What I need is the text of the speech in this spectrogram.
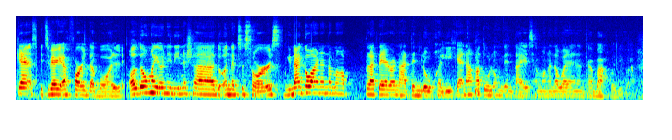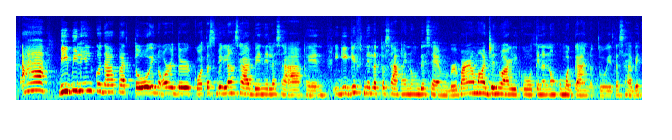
Kaya it's very affordable. Although ngayon, hindi na siya doon nagsusource, ginagawa na ng mga platero natin locally. Kaya nakatulong din tayo sa mga nawalan ng trabaho, di ba? Ah, bibilihin ko dapat to, in order ko. Tapos biglang sabi nila sa akin, igigift nila to sa akin nung December. Parang mga January ko, tinanong ko magkano to. Eh. Tapos sabi,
